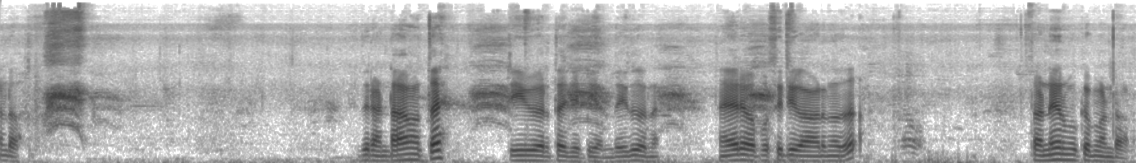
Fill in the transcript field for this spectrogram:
കണ്ടോ? ഇത് രണ്ടാമത്തെ ടി വി വരുത്ത ജെട്ടിയാണ് ഇത് വന്ന് നേരെ ഓപ്പോസിറ്റ് കാണുന്നത് തണ്ണീർമുക്കം ബണ്ടാണ്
